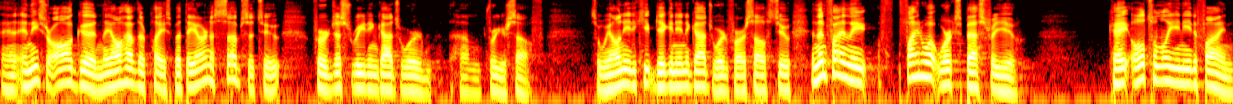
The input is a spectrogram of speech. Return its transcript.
And, and these are all good and they all have their place, but they aren't a substitute for just reading God's Word um, for yourself. So we all need to keep digging into God's Word for ourselves too. And then finally, f- find what works best for you. Okay, ultimately, you need to find,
